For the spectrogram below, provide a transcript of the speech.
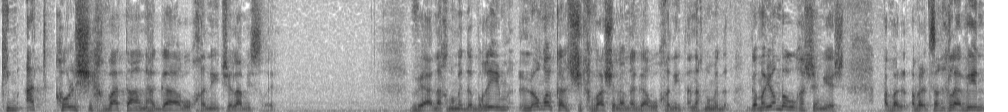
כמעט כל שכבת ההנהגה הרוחנית של עם ישראל. ואנחנו מדברים לא רק על שכבה של הנהגה רוחנית, אנחנו מד... גם היום ברוך השם יש, אבל, אבל צריך להבין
